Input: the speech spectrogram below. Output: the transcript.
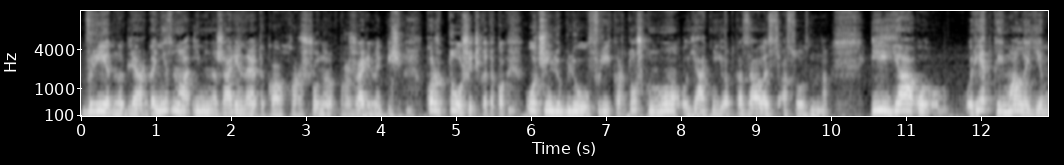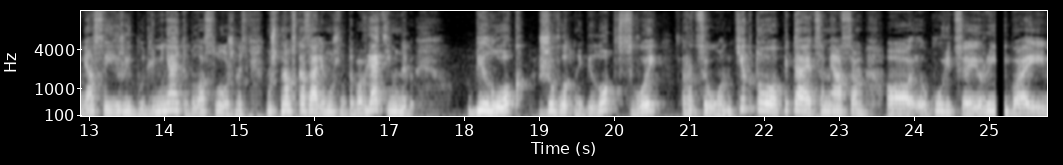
вредно для организма, именно жареная такая хорошо прожаренная пища. Картошечка такая, очень люблю фри картошку, но я от нее отказалась осознанно. И я редко и мало ем мясо и рыбу. Для меня это была сложность, потому что нам сказали, нужно добавлять именно белок, животный белок в свой рацион. Те, кто питается мясом, э, курицей, рыбой и,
